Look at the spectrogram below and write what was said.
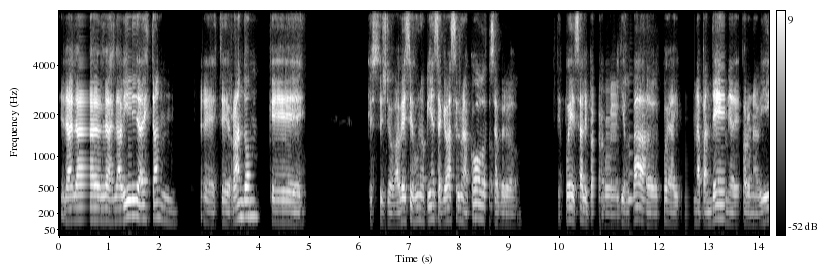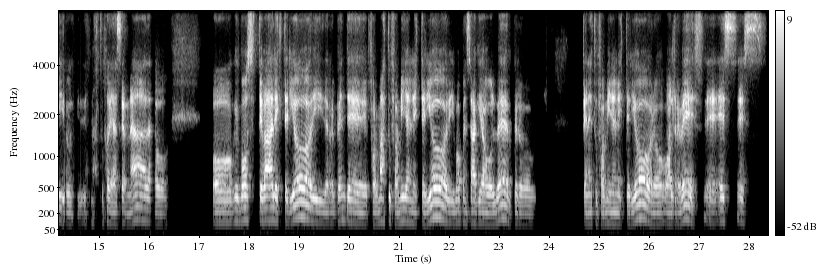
La, vida es tan este, random que, qué sé yo, a veces uno piensa que va a ser una cosa, pero después sale para cualquier lado, después hay una pandemia de coronavirus y no puedes hacer nada, o que vos te vas al exterior y de repente formás tu familia en el exterior y vos pensabas que iba a volver, pero tenés tu familia en el exterior, o, al revés. Eh, es, es,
